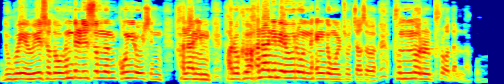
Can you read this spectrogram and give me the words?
누구에 의해서도 흔들릴 수 없는 공의로우신 하나님, 바로 그 하나님의 의로운 행동을 쫓아서 분노를 풀어달라고.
